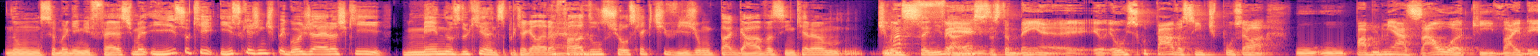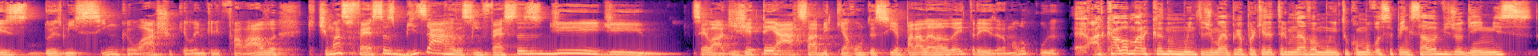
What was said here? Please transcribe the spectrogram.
num Summer Game Fest, mas e isso que, isso que a gente pegou já era, acho que, menos do que antes, porque a galera É. fala de uns shows que a Activision pagava, assim, que era Tinha uma umas insanidade. festas também. é, Eu, eu escutava, assim, tipo, sei lá, o, o Pablo Miyazawa, que vai desde 2005, eu acho, que eu lembro que ele falava, que tinha umas festas bizarras, assim, festas de. de sei lá, de GTA, sabe? Que acontecia paralela da E3, era uma loucura. É, Acaba marcando muito de uma época porque determinava muito como você pensava videogames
